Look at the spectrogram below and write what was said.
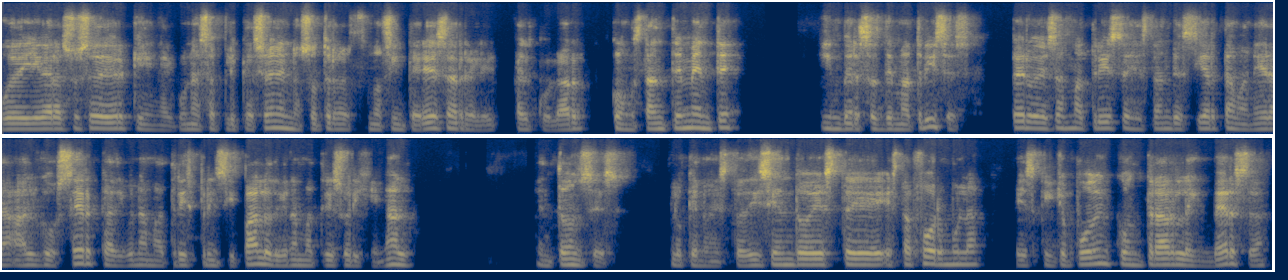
puede llegar a suceder que en algunas aplicaciones nosotros nos interesa calcular constantemente inversas de matrices, pero esas matrices están de cierta manera algo cerca de una matriz principal o de una matriz original. Entonces, lo que nos está diciendo este, esta fórmula es que yo puedo encontrar la inversa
